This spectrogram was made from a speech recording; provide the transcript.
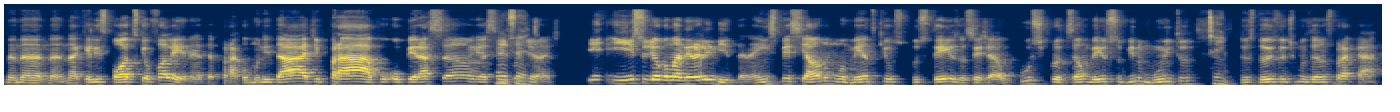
na, na, naqueles potes que eu falei, né, para a comunidade, para operação e assim Perfeito. por diante. E, e, isso, de alguma maneira, limita, né? em especial no momento que os custeios, ou seja, o custo de produção veio subindo muito Sim. dos dois últimos anos para cá.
